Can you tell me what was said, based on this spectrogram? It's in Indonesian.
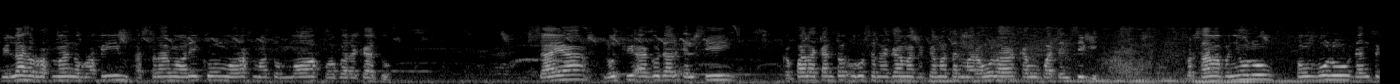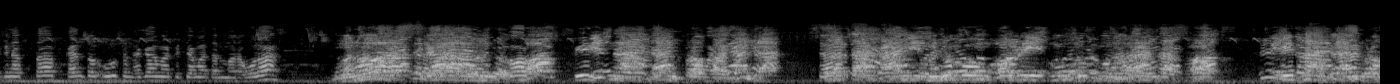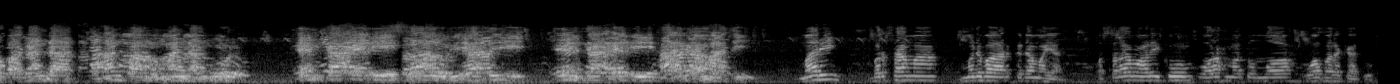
Bismillahirrahmanirrahim. Assalamualaikum warahmatullahi wabarakatuh. Saya Lutfi Agodal LC, Kepala Kantor Urusan Agama Kecamatan Marawola, Kabupaten Sigi. Bersama penyuluh, penghulu, dan segenap staf Kantor Urusan Agama Kecamatan Marawola, menolak segala bentuk fitnah, dan propaganda, serta kami mendukung Polri untuk hoax, fitnah, dan propaganda tanpa memandang bulu. NKRI selalu di hati, NKRI harga mati. Mari bersama menebar kedamaian. Wassalamualaikum warahmatullahi wabarakatuh.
